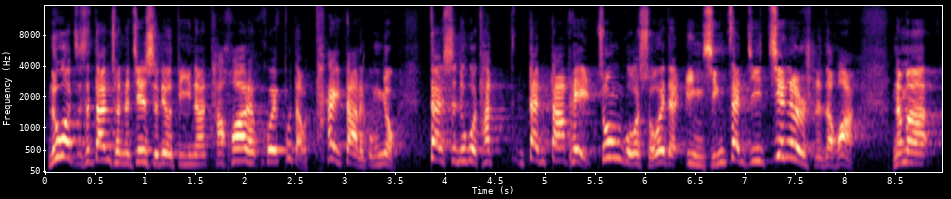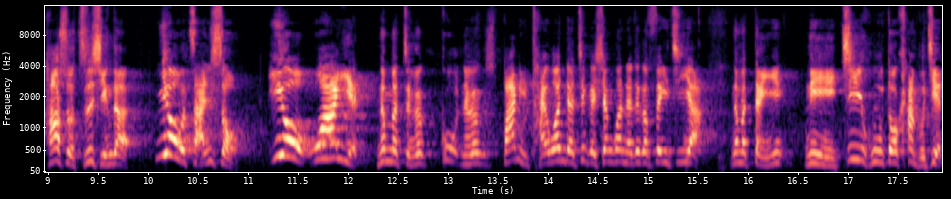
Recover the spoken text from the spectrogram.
如果只是单纯的歼十六 D 呢，它发挥不到太大的功用。但是如果它但搭配中国所谓的隐形战机歼二十的话，那么它所执行的右斩首。又挖眼，那么整个过那个把你台湾的这个相关的这个飞机啊，那么等于你几乎都看不见。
